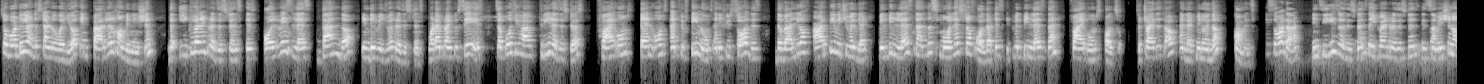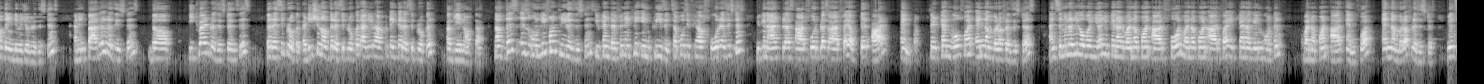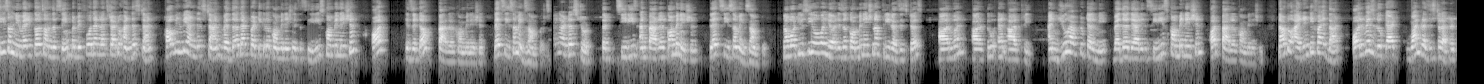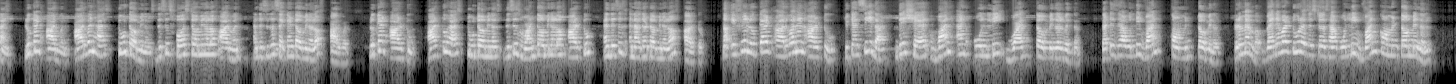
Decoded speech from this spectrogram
So what do you understand over here? In parallel combination, the equivalent resistance is always less than the individual resistance. What I'm trying to say is, suppose you have three resistors, 5 ohms, 10 ohms and 15 ohms and if you solve this, the value of Rp which you will get will be less than the smallest of all. That is, it will be less than 5 ohms also. So try this out and let me know in the comments. We saw that in series resistance, the equivalent resistance is summation of the individual resistance and in parallel resistance, the equivalent resistance is the reciprocal, addition of the reciprocal and you'll have to take the reciprocal again of that. Now this is only for 3 resistance, you can definitely increase it. Suppose if you have 4 resistance, you can add plus R4 plus R5 up till Rn. So it can go for n number of resistors and similarly over here you can add 1 upon R4, 1 upon R5, it can again go till 1 upon Rn for n number of resistors. We'll see some numericals on the same but before that let's try to understand how will we understand whether that particular combination is a series combination or is it a parallel combination? Let's see some examples. Having understood the series and parallel combination, let's see some examples. Now what you see over here is a combination of three resistors R1, R2 and R3 and you have to tell me whether they are in series combination or parallel combination. Now to identify that, always look at one resistor at a time. Look at R1. R1 has two terminals. This is first terminal of R1 and this is the second terminal of R1. Look at R2. R2 has two terminals. This is one terminal of R2 and this is another terminal of R2. Now if you look at R1 and R2, you can see that they share one and only one terminal with them. That is they have only one common terminal. Remember, whenever two resistors have only one common terminal,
